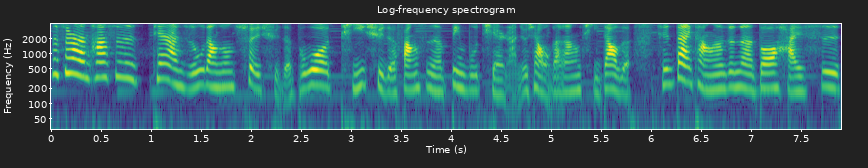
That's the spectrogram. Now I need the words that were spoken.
那虽然它是天然植物当中萃取的，不过提取的方式呢并不天然，就像我刚刚提到的，其实代糖呢真的都还是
